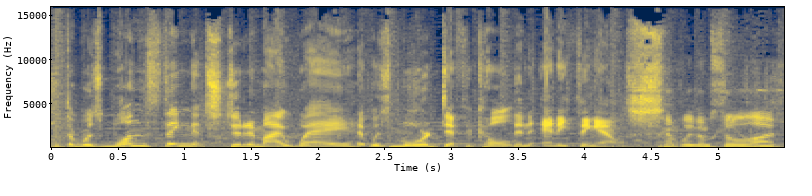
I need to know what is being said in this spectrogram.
But there was one thing that stood in my way that was more difficult than anything else. I can't believe I'm still alive.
